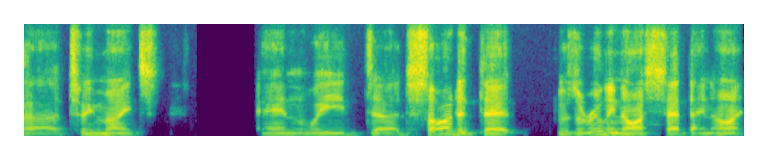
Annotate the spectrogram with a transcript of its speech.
uh, two mates and we'd uh, decided that it was a really nice Saturday night.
